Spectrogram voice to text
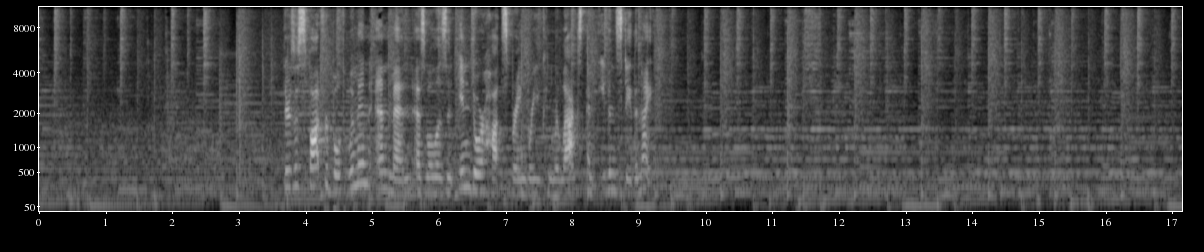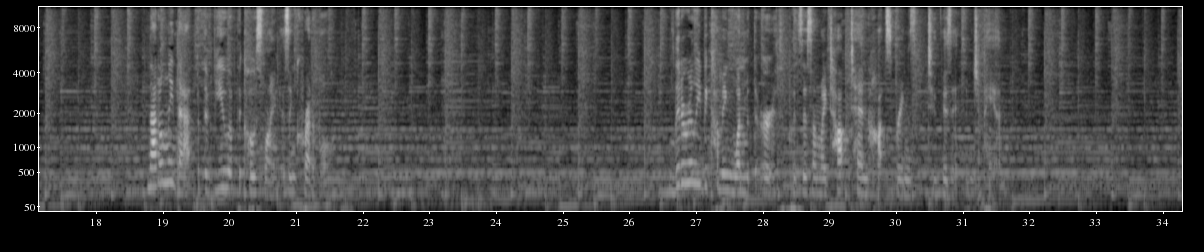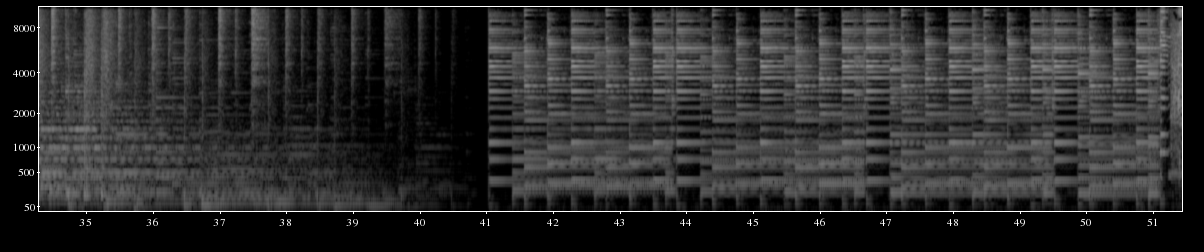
There's a spot for both women and men, as well as an indoor hot spring where you can relax and even stay the night. Not only that, but the view of the coastline is incredible. Literally becoming one with the earth puts this on my top 10 hot springs to visit in Japan.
